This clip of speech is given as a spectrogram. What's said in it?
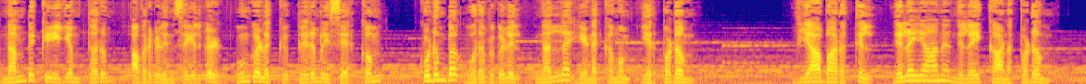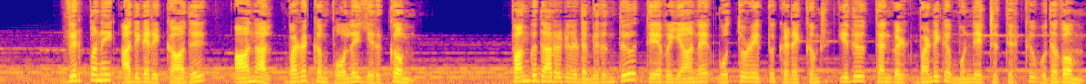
நம்பிக்கையையும் தரும் அவர்களின் செயல்கள் உங்களுக்கு பெருமை சேர்க்கும். குடும்ப உறவுகளில் நல்ல இணக்கமும் ஏற்படும். வியாபாரத்தில் நிலையான நிலை காணப்படும். விற்பனை அதிகரிக்காது ஆனால் வழக்கம் போல இருக்கும். பங்குதாரர்களிடமிருந்து தேவையான ஒத்துழைப்பு கிடைக்கும். இது தங்கள் வணிக முன்னேற்றத்திற்கு உதவும்.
